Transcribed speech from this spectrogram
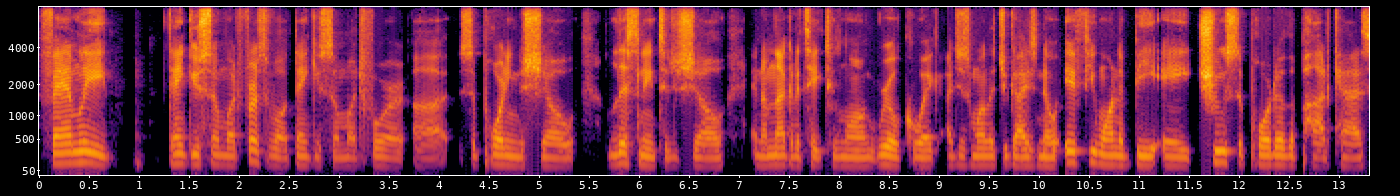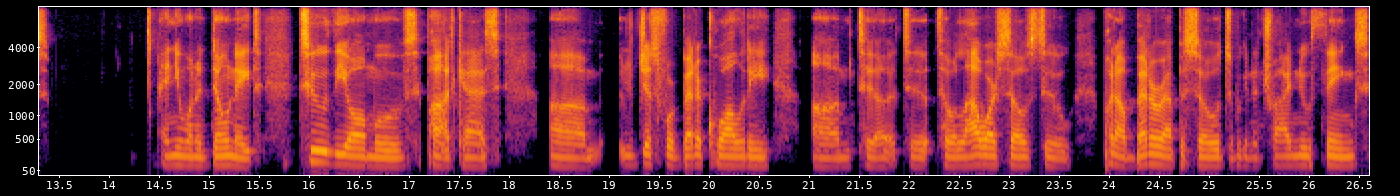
Family, thank you so much. First of all, thank you so much for uh, supporting the show, listening to the show. And I'm not going to take too long, real quick. I just want to let you guys know if you want to be a true supporter of the podcast and you want to donate to the All Moves podcast um, just for better quality. Um, to to to allow ourselves to put out better episodes. We're gonna try new things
